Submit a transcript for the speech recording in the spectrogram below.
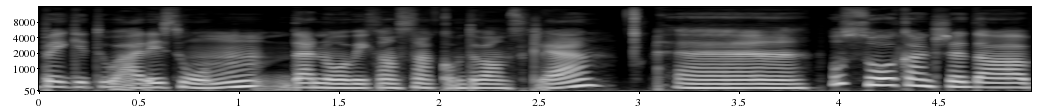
begge to er i sonen, det er nå vi kan snakke om det vanskelige. Eh, og så kanskje da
